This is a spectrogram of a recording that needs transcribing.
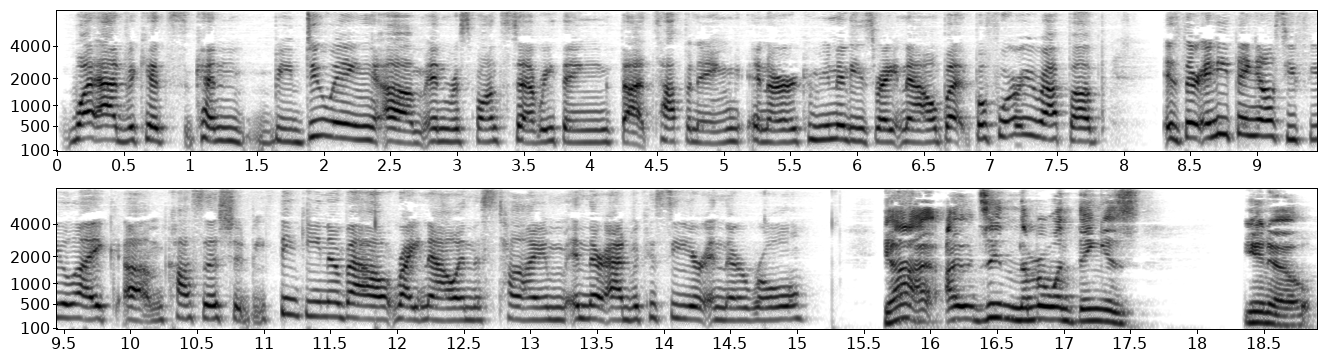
what advocates can be doing um, in response to everything that's happening in our communities right now. But before we wrap up, is there anything else you feel like um, CASA should be thinking about right now in this time in their advocacy or in their role? Yeah, I, I would say the number one thing is, you know,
